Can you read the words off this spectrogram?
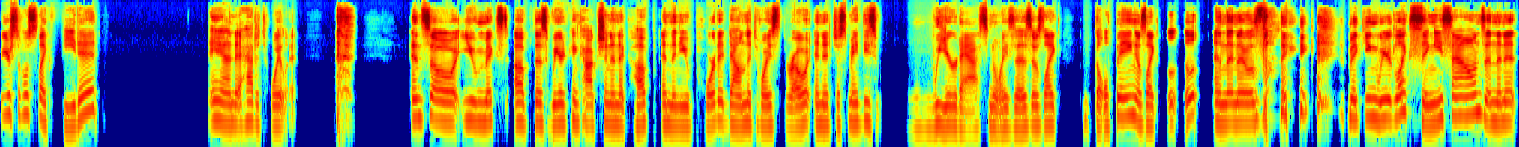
But you're supposed to like feed it and it had a toilet. And so you mixed up this weird concoction in a cup and then you poured it down the toy's throat and it just made these weird ass noises. It was like gulping. It was like "Uh, uh," and then it was like making weird like singy sounds and then it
